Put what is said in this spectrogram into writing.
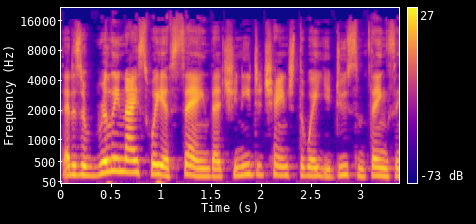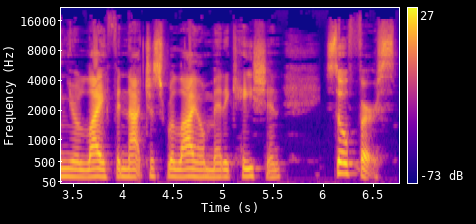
That is a really nice way of saying that you need to change the way you do some things in your life and not just rely on medication. So first,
